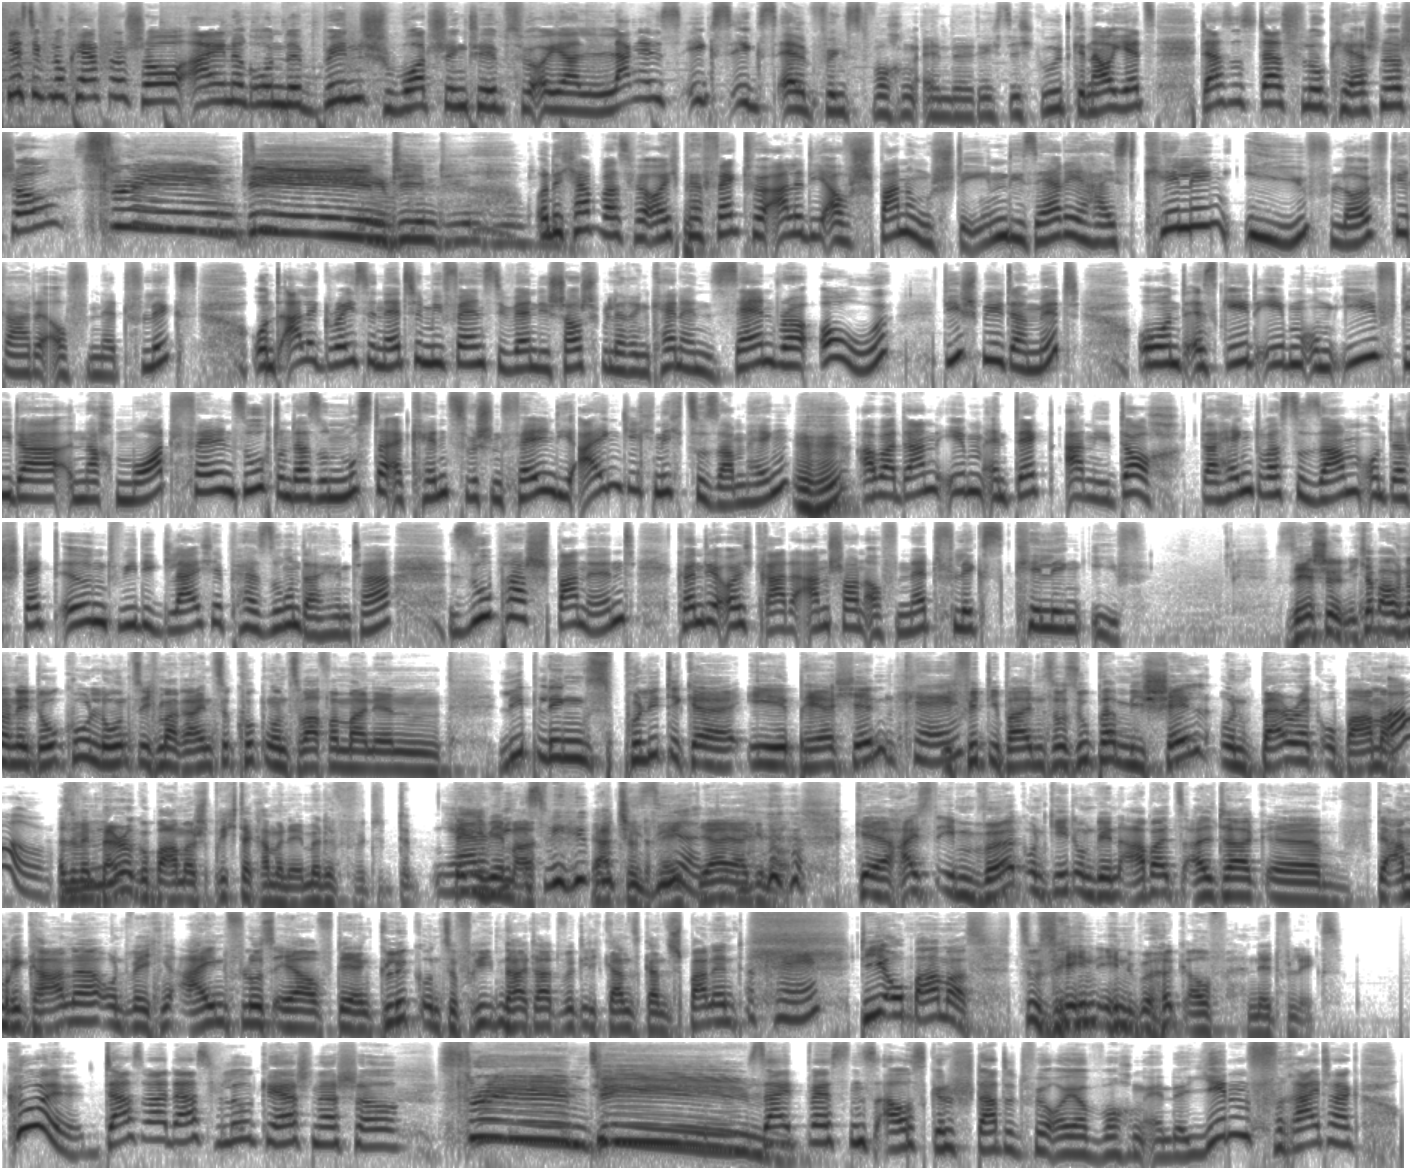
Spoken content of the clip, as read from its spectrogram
Hier ist die Flo Kerschner Show. Eine Runde Binge-Watching-Tipps für euer langes XXL-Pfingstwochenende. Richtig gut. Genau jetzt. Das ist das Flo Kerschner Show. Stream Team. Team, Team, Team. Und ich habe was für euch. Perfekt für alle, die auf Spannung stehen. Die Serie heißt Killing Eve, läuft gerade auf Netflix. Und alle Grey's Anatomy-Fans, die werden die Schauspielerin kennen. Sandra Oh, die spielt da mit. Und es geht eben um Eve, die da nach Mordfällen sucht und da so ein Muster erkennt zwischen Fällen, die eigentlich nicht zusammenhängen, aber dann eben entdeckt, ah nee, doch, da hängt was zusammen und da steckt irgendwie die gleiche Person dahinter. Super spannend. Könnt ihr euch gerade anschauen auf Netflix Killing Eve. Sehr schön. Ich habe auch noch eine Doku, lohnt sich mal reinzugucken, und zwar von meinem Lieblingspolitiker-Ehepärchen. Okay. Ich finde die beiden so super, Michelle und Barack Obama. Oh, Also wenn Barack Obama spricht, da kann man ja immer, da, da Ja, denke ich mir wie- immer, ist wie er hat schon recht. Ja, ja, genau. Ge- heißt eben Work und geht um den Arbeitsalltag äh, der Amerikaner und welchen Einfluss er auf deren Glück und Zufriedenheit hat. Wirklich ganz, ganz spannend. Okay. Die Obamas zu sehen in Work auf Netflix. Cool, das war das Flo Kerschner Show. Stream Team! Seid bestens ausgestattet für euer Wochenende. Jeden Freitag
